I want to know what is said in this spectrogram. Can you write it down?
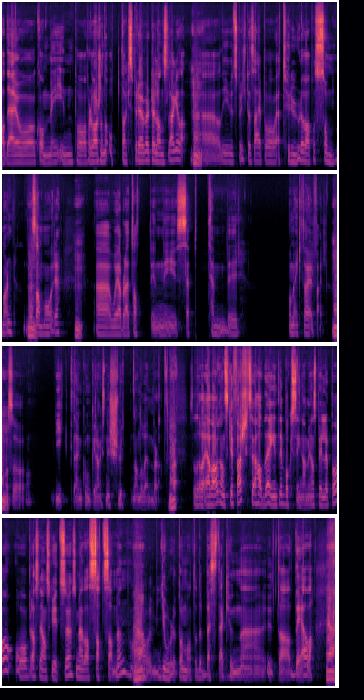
hadde jeg jo kommet inn på For det var sånne opptaksprøver til landslaget. da. Eh, og de utspilte seg på Jeg tror det var på sommeren det samme året. eh, hvor jeg blei tatt inn i september, om jeg ikke tar helt feil. Og så gikk den konkurransen i slutten av november. da. ja. Så var, Jeg var ganske fersk, så jeg hadde egentlig boksinga mi å spille på, og brasiliansk jiu-jitsu, som jeg da satte sammen. Og gjorde på en måte det beste jeg kunne ut av det. da. Ja.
